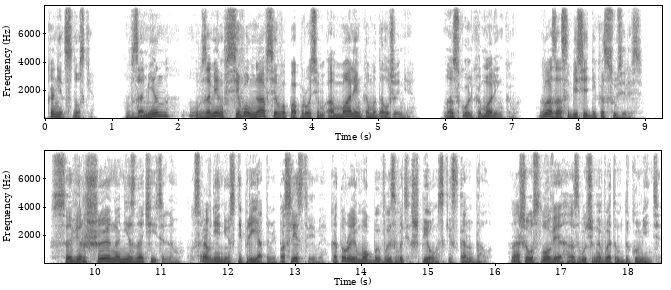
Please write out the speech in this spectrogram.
Конец сноски. Взамен, взамен всего-навсего попросим о маленьком одолжении. Насколько маленьком? Глаза собеседника сузились. Совершенно незначительным по сравнению с неприятными последствиями, которые мог бы вызвать шпионский скандал. Наши условия озвучены в этом документе.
